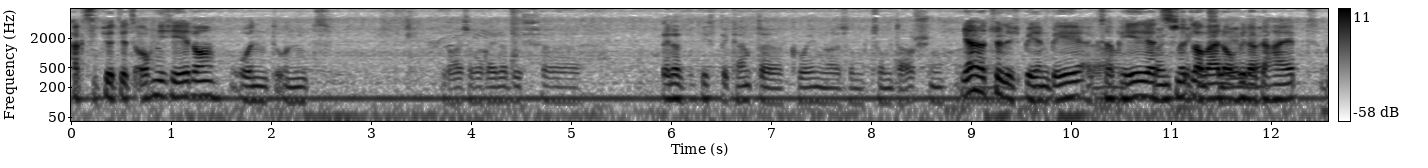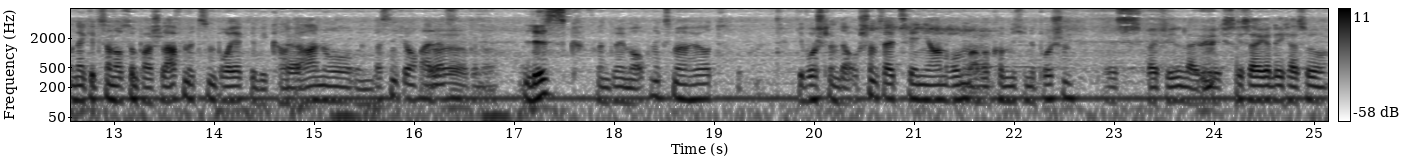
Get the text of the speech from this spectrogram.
akzeptiert jetzt auch nicht jeder und, und Ja, ist aber relativ, äh, relativ bekannter Coin also zum Tauschen. ja natürlich BNB, XRP jetzt günstig mittlerweile auch wieder ja. gehypt und dann gibt es ja noch so ein paar Schlafmützenprojekte wie Cardano und was nicht auch Ja, alles. ja, genau. Lisk, von dem man auch nichts mehr hört. Die wurschteln da auch schon seit zehn Jahren rum, aber kommen nicht in die Puschen. Das ist bei vielen eigentlich so. Ist eigentlich, also,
